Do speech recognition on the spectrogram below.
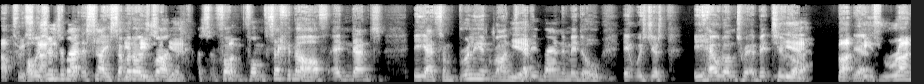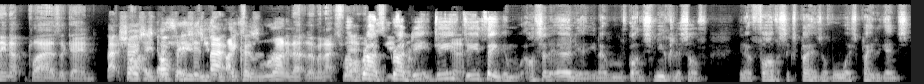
up to his. I was just about to say some of those runs yeah. from from second half heading down. To, he had some brilliant runs yeah. heading down the middle. It was just he held on to it a bit too yeah. long. But yeah. he's running at players again. That shows but his confidence is back because running at them, and that's what. Well, Brad, Brad, do you do you, yeah. do you think? And I said it earlier. You know, we've got this nucleus of you know five or six players I've always played against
